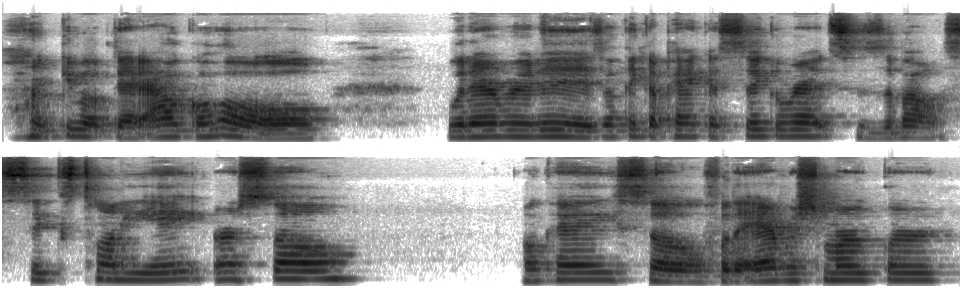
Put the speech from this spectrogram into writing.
or give up that alcohol, whatever it is. I think a pack of cigarettes is about 628 or so. Okay, so for the average smoker,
